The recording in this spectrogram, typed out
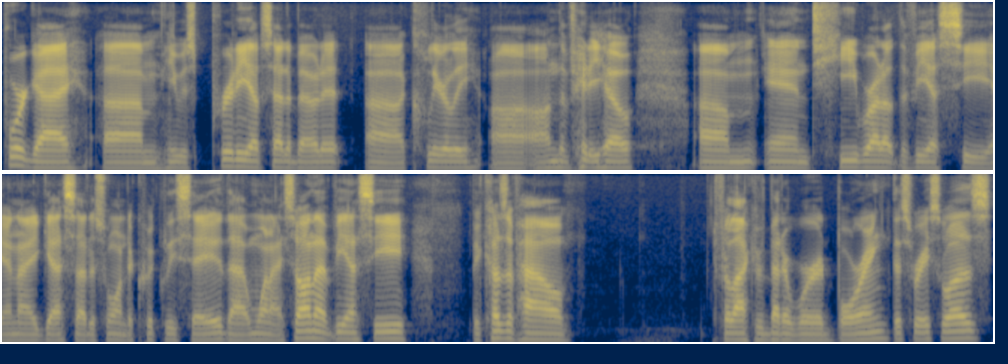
Poor guy. Um, he was pretty upset about it, uh, clearly uh, on the video. Um, and he brought out the VSC. And I guess I just wanted to quickly say that when I saw that VSC, because of how, for lack of a better word, boring this race was,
